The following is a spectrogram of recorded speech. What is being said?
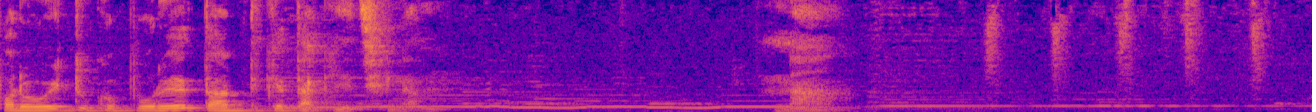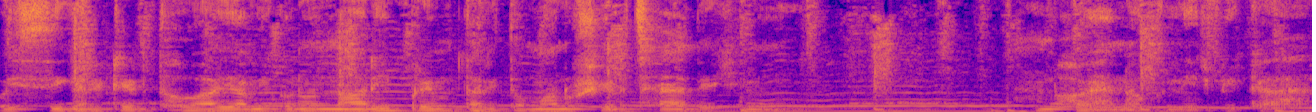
পরে ওইটুকু পড়ে তার দিকে তাকিয়েছিলাম। না, ওই সিগারেটের ধোঁয়ায় আমি কোনো নারী প্রেমতারিত মানুষের ছায়া দেখিনি। ভয়ানক নির্বিকার।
